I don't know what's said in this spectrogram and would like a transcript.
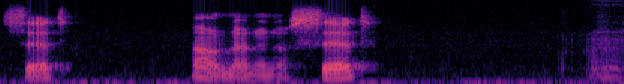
Sit. Oh, no, no, no. Sit. I'm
